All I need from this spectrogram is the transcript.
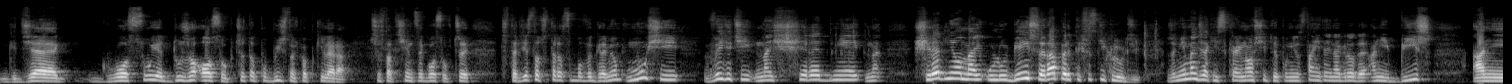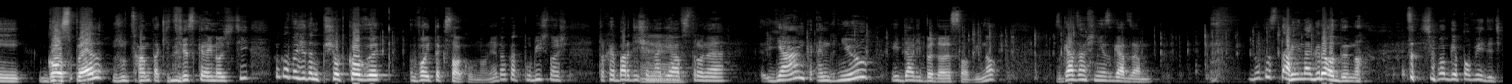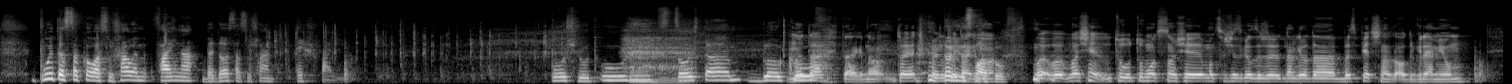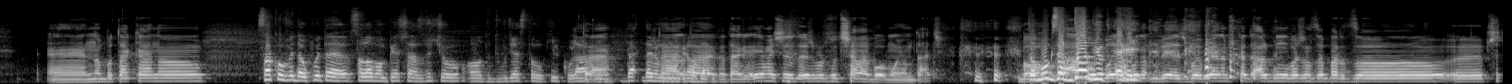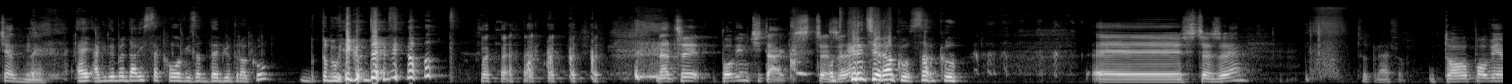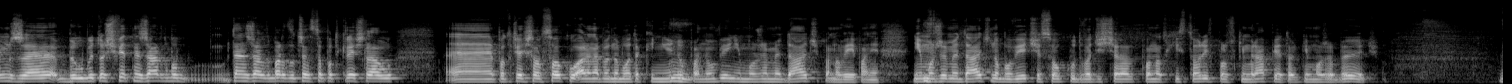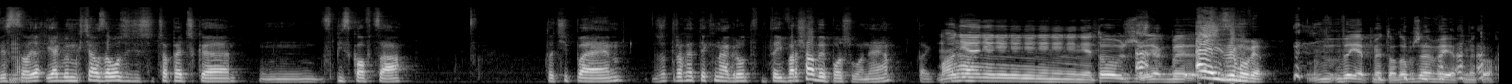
gdzie głosuje dużo osób, czy to publiczność Popkillera, 300 tysięcy głosów, czy 44-osobowe gremium, musi wyjść ci najśredniej, na, średnio najulubieńszy raper tych wszystkich ludzi. Że nie będzie jakiejś skrajności typu nie dostanie tej nagrody ani Bisz, ani gospel, rzucam takie dwie skrajności, tylko będzie ten środkowy Wojtek Sokół, no nie? Taka publiczność trochę bardziej się nagięła w stronę young and new i dali BDS-owi. No, zgadzam się, nie zgadzam. No dostali nagrody, no. Coś mogę powiedzieć. Płytę Sokoła słyszałem, fajna, BDS-a słyszałem, też fajna. Pośród ulic, coś tam, bloków. No tak, tak, no to ja ci powiem tak, no, wa- właśnie tu, tu mocno, się, mocno się zgodzę, że nagroda bezpieczna od gremium, e, no bo taka, no... Sokół wydał płytę solową pierwszy raz w życiu od dwudziestu kilku lat. Tak, Da, dajmy mu tak, nagrodę. Tak, tak, tak. Ja myślę, że, po prostu trzeba było mu ją dać. Bo, To mógł za debiut, bo, bo, ja- ej! Bo, wiesz, bo, bo ja na przykład album uważam za bardzo y, przeciętny. Ej, a gdyby dali Sokołowi za debiut roku? To był jego debiut. Znaczy, powiem ci tak, szczerze, Odkrycie roku, Sokół. y, szczerze, Przepraszam. To powiem, że byłby to świetny żart, bo ten żart bardzo często podkreślał e, podkreślał Soku, ale na pewno było takie, nie Mm. no panowie, nie możemy dać, panowie i panie, nie możemy dać, no bo wiecie, Soku 20 lat ponad historii w polskim rapie, tak nie może być. Wiesz No. co, ja- jakbym chciał założyć jeszcze czapeczkę mm, z piskowca, to ci powiem, że trochę tych nagród do tej Warszawy poszło, nie? Tak. No nie, nie, nie, nie, nie, nie, nie, nie, nie, to już jakby... Ej, zy mówię. Wyjebmy to, dobrze? Wyjebmy to.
